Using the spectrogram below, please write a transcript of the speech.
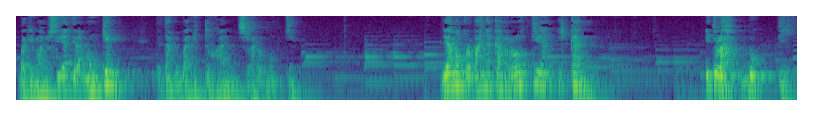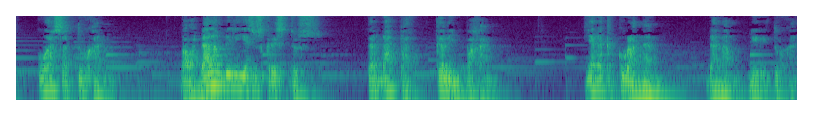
Bagi manusia tidak mungkin, tetapi bagi Tuhan selalu mungkin. Dia memperbanyakkan roti dan ikan. Itulah bukti kuasa Tuhan bahwa dalam diri Yesus Kristus terdapat kelimpahan. Tiada kekurangan dalam diri Tuhan,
